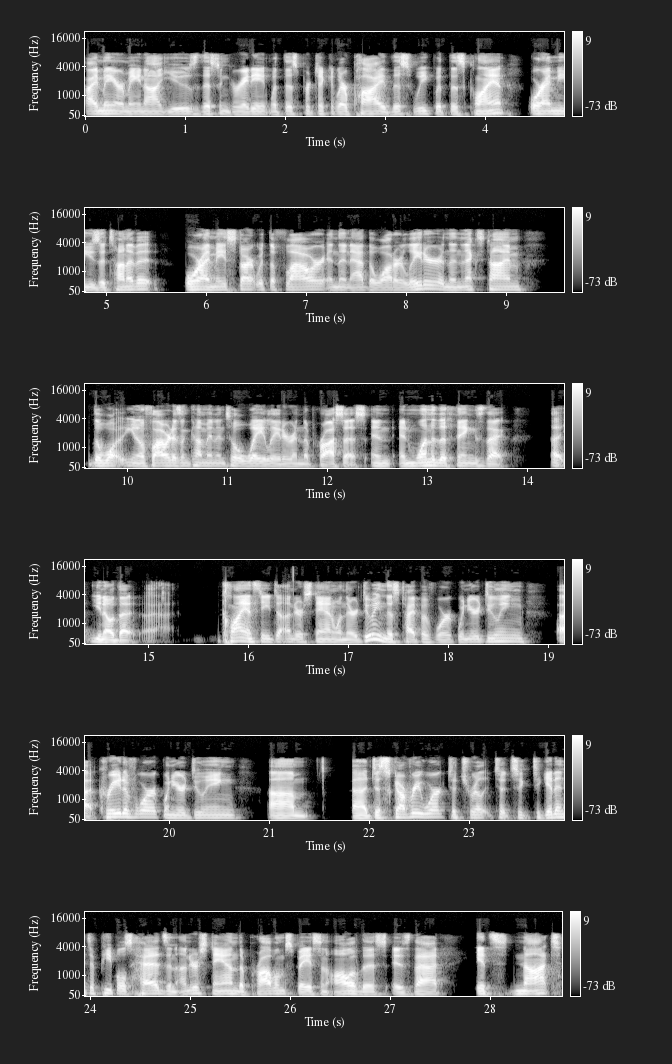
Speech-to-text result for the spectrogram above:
I may or may not use this ingredient with this particular pie this week with this client, or I may use a ton of it, or I may start with the flour and then add the water later, and then next time the you know flour doesn't come in until way later in the process. And and one of the things that uh, you know that uh, clients need to understand when they're doing this type of work, when you're doing uh, creative work, when you're doing um, uh, discovery work to, to, to to get into people's heads and understand the problem space and all of this, is that it's not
